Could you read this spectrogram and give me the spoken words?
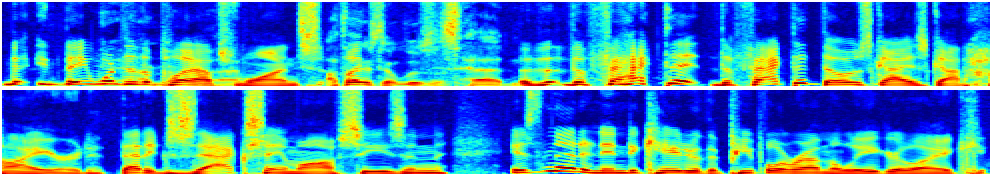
they, they went yeah, to the playoffs that. once. I thought he was gonna lose his head. The, the fact that the fact that those guys got hired that exact same off season isn't that an indicator that people around the league are like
